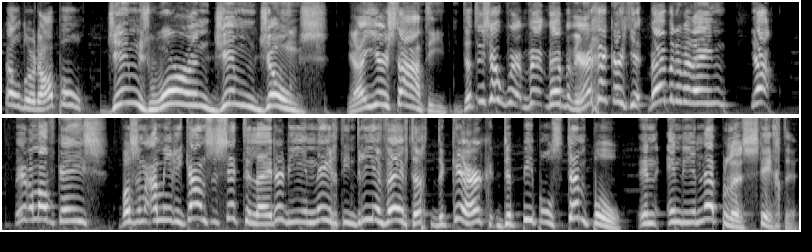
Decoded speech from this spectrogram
pijl door de appel. James Warren Jim Jones. Ja, hier staat hij. Dat is ook weer... We, we hebben weer een gekkertje. We hebben er weer een. Ja, weer een mafkees. Was een Amerikaanse secteleider die in 1953 de kerk de People's Temple in Indianapolis stichtte.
